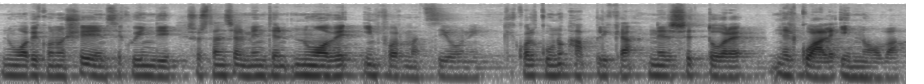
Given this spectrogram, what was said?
nuove conoscenze, quindi sostanzialmente nuove informazioni che qualcuno applica nel settore nel quale innova.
